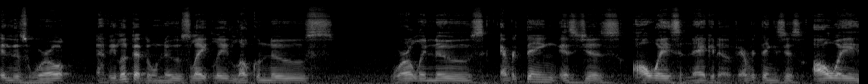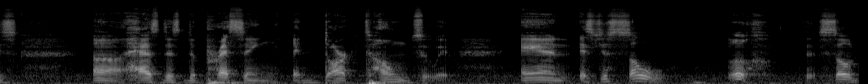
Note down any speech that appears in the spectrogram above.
in this world? Have you looked at the news lately? Local news, worldly news. Everything is just always negative. Everything's just always uh, has this depressing and dark tone to it, and it's just so, ugh. It's so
